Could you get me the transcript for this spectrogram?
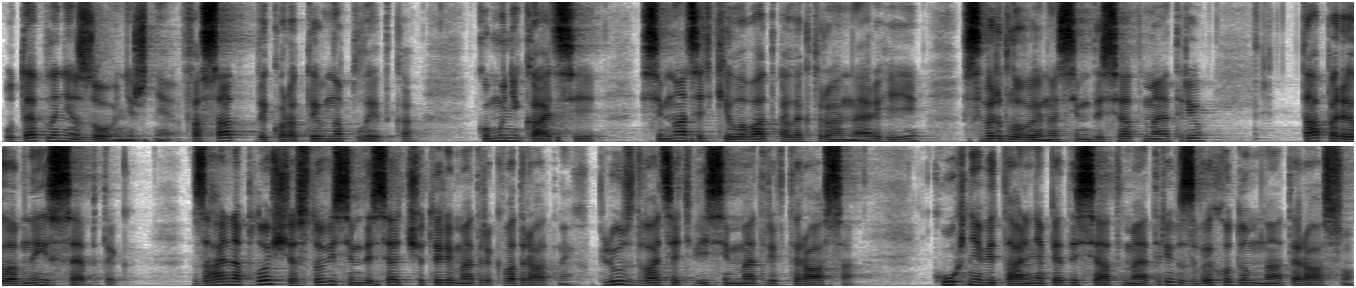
утеплення зовнішнє, фасад декоративна плитка, комунікації 17 кВт електроенергії, свердловина 70 метрів та переливний септик. Загальна площа 184 метри квадратних, плюс 28 метрів тераса. Кухня вітальня 50 метрів з виходом на терасу.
